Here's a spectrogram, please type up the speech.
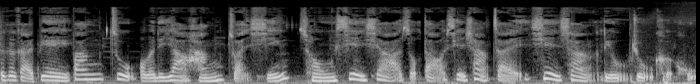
这个改变帮助我们的药行转型，从线下走到线上，在线上留住客户。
